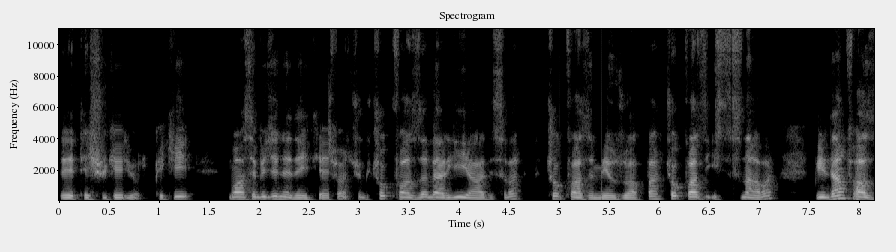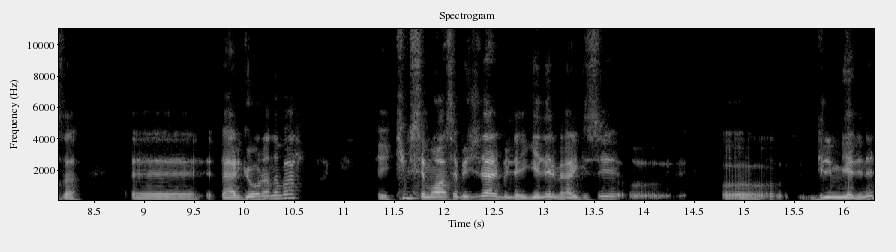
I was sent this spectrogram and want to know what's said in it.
eee, teşvik ediyor. Peki muhasebeciye neden ihtiyaç var? Çünkü çok fazla vergi iadesi var. Çok fazla mevzuat var. Çok fazla istisna var. Birden fazla, eee, vergi oranı var. Eee, kimse muhasebeciler bile gelir vergisi, ııı, ııı, dilimlerini,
